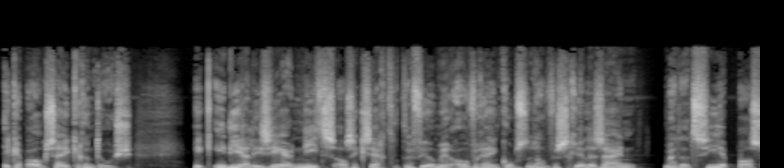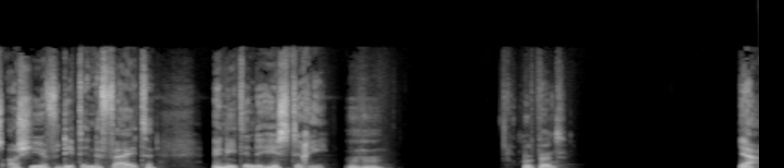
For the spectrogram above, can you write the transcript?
Ik heb ook zeker een douche. Ik idealiseer niets als ik zeg dat er veel meer overeenkomsten dan verschillen zijn. Maar dat zie je pas als je je verdiept in de feiten en niet in de hysterie. Mhm. Goed punt. Ja,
